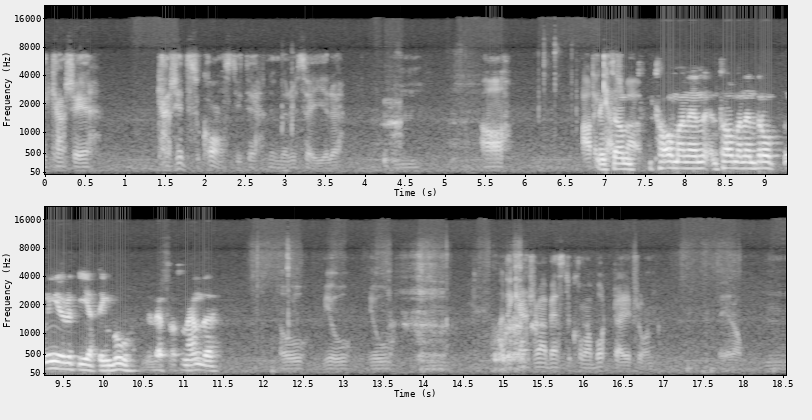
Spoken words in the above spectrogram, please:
det kanske är kanske inte så konstigt det, nu när du säger det. Mm. Ja. Ja, det kanske Liksom, var... tar, man en, tar man en drottning ur ett getingbo, du vet vad som händer. Jo, jo, jo. Ja, det kanske var bäst att komma bort därifrån. Säger de. Mm.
